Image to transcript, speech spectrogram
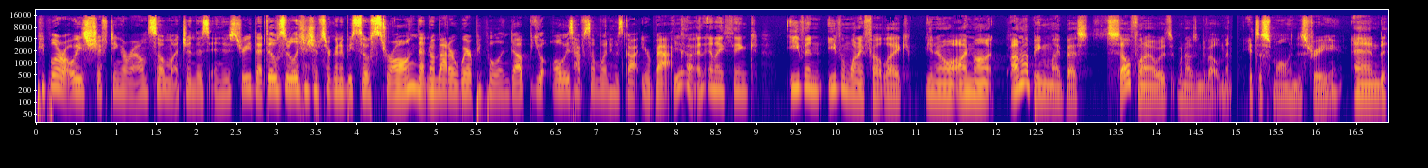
people are always shifting around so much in this industry that those relationships are going to be so strong that no matter where people end up you'll always have someone who's got your back Yeah, and, and I think even even when I felt like you know I'm not I'm not being my best self when I was when I was in development. It's a small industry, and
